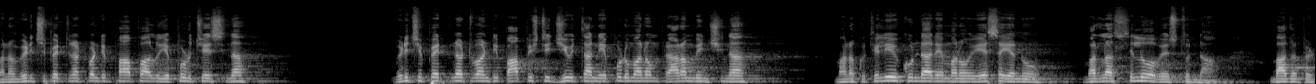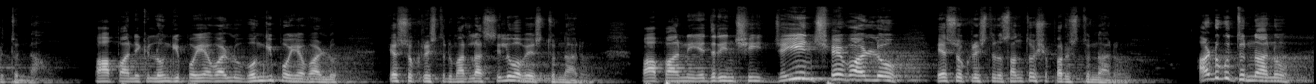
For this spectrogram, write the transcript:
మనం విడిచిపెట్టినటువంటి పాపాలు ఎప్పుడు చేసినా విడిచిపెట్టినటువంటి పాపిష్టి జీవితాన్ని ఎప్పుడు మనం ప్రారంభించినా మనకు తెలియకుండానే మనం ఏసయ్యను మరలా సిలువ వేస్తున్నాం బాధ పెడుతున్నాం. పాపానికి లొంగిపోయేవాళ్ళు వంగిపోయేవాళ్ళు యేసుక్రీస్తుని మరలా సిలువ వేస్తున్నారు. పాపాన్ని ఎదిరించి జయించేవాళ్ళు యేసుక్రీస్తును సంతోషపరుస్తున్నారు. అడుగుతున్నాను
